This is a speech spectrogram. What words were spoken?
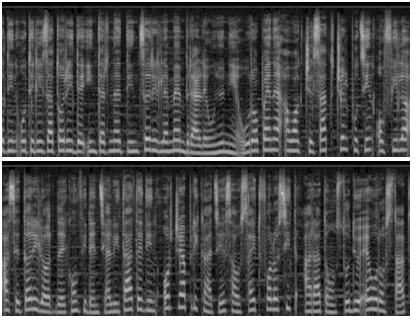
73% din utilizatorii de internet din țările membre ale Uniunii Europene au accesat cel puțin o filă a setărilor de confidențialitate din orice aplicație sau site folosit, arată un studiu Eurostat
